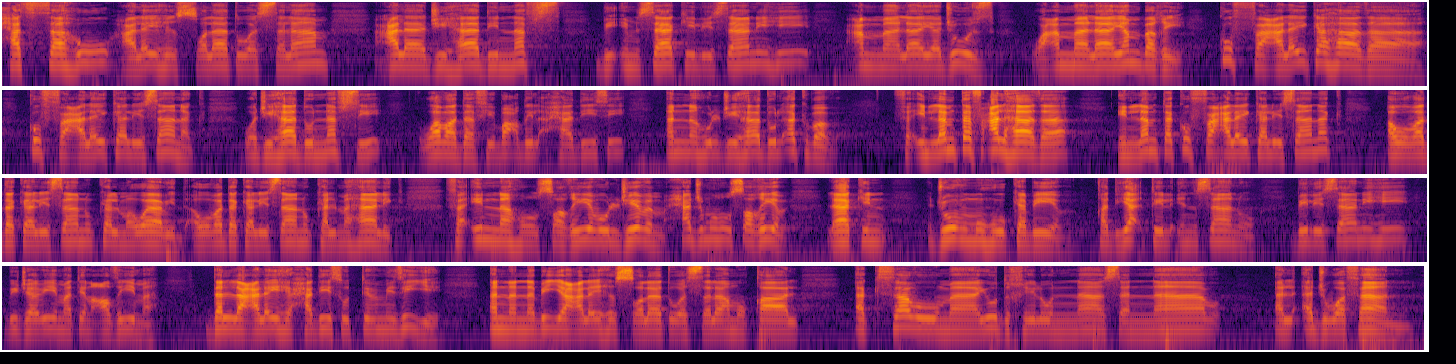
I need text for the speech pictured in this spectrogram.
حثه عليه الصلاة والسلام على جهاد النفس بإمساك لسانه عما لا يجوز وعما لا ينبغي. كف عليك هذا كف عليك لسانك. وجهاد النفس ورد في بعض الأحاديث أنه الجهاد الأكبر. فإن لم تفعل هذا إن لم تكف عليك لسانك أوردك لسانك الموارد أوردك لسانك المهالك فإنه صغير الجرم حجمه صغير لكن جرمه كبير. قد يأتي الإنسان بلسانه بجريمة عظيمة. دل عليه حديث الترمذي أن النبي عليه الصلاة والسلام قال أكثر ما يدخل الناس النار الأجوفان.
